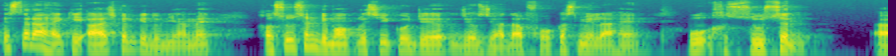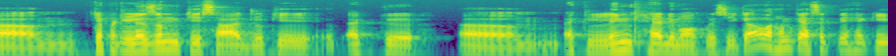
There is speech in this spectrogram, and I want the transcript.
اس طرح ہے کہ آج کل کی دنیا میں خصوصاً ڈیموکریسی کو جو جو زیادہ فوکس ملا ہے، وہ خصوصاً کیپٹلزم کے ساتھ جو کہ ایک ایک لنک ہے ڈیموکریسی کا۔ اور ہم کہہ سکتے ہیں کہ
